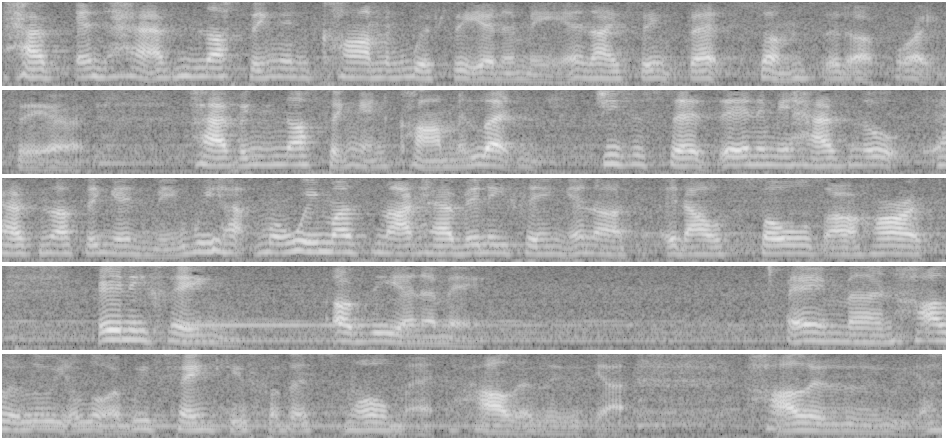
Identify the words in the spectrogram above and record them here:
have and have nothing in common with the enemy. And I think that sums it up right there. Having nothing in common. Let Jesus said the enemy has no has nothing in me. We have we must not have anything in us, in our souls, our hearts, anything of the enemy. Amen. Hallelujah, Lord. We thank you for this moment. Hallelujah. Hallelujah.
